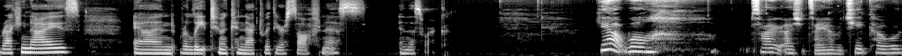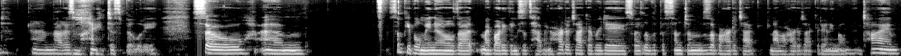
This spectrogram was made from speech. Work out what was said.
recognize and relate to and connect with your softness in this work. Yeah, well, so I, I should say I have a cheat code and that is my disability. So, um, some people may know that my body thinks it's having a heart attack every day. So I live with the symptoms of a heart attack. And I can have a heart attack at any moment in time.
